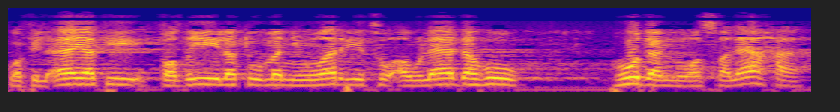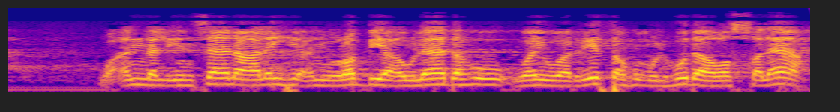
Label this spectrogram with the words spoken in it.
وفي الآية فضيلة من يورث أولاده هدى وصلاحا. وأن الإنسان عليه أن يربي أولاده ويورثهم الهدى والصلاح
